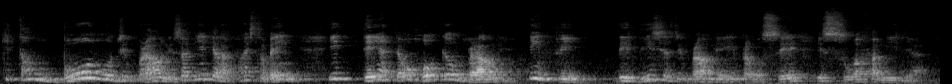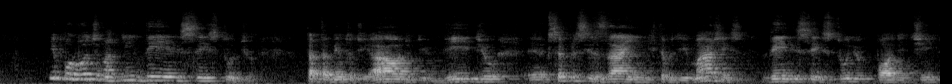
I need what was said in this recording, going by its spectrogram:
Que tal um bolo de brownie? Sabia que ela faz também? E tem até o rocão brownie. Enfim, delícias de brownie aí para você e sua família. E por último aqui, DLC Studio. Tratamento de áudio, de vídeo. Se você precisar em termos de imagens, VNC Studio pode te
